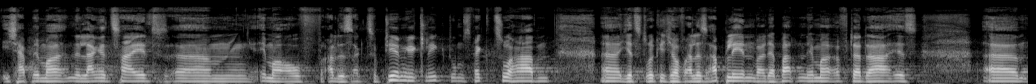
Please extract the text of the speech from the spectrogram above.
ich habe immer eine lange Zeit ähm, immer auf alles akzeptieren geklickt, um es wegzuhaben. Äh, jetzt drücke ich auf alles ablehnen, weil der Button immer öfter da ist. Ähm,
